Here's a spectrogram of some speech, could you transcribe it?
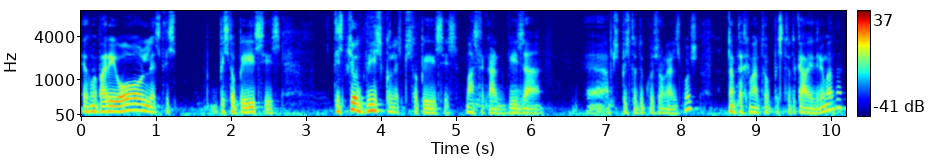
Έχουμε πάρει όλες τις πιστοποιήσεις τις πιο δύσκολες πιστοποιήσεις, Mastercard, Visa, ε, από τους πιστοτικούς οργανισμούς, από τα χρηματοπιστωτικά ιδρύματα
